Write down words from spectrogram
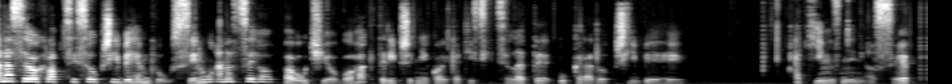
Anasiho chlapci jsou příběhem dvou synů Anasiho, pavoučího boha, který před několika tisíci lety ukradl příběhy a tím změnil svět.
